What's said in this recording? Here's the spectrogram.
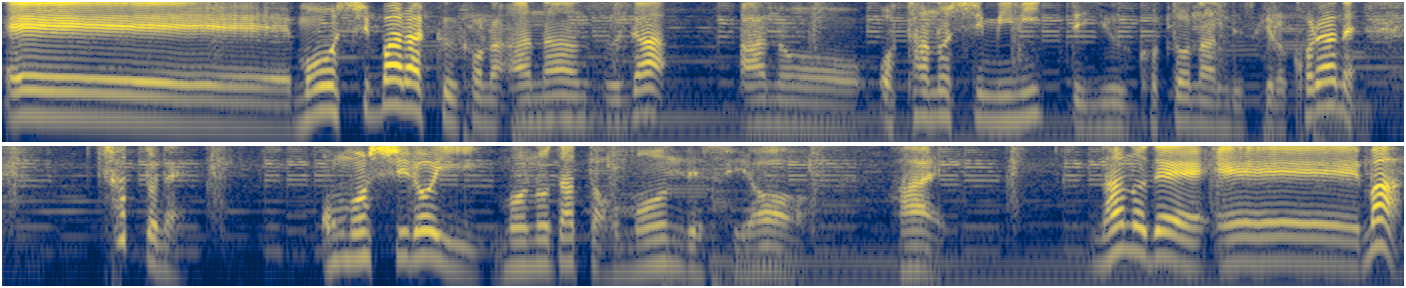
えー、もうしばらくこのアナウンスがあのお楽しみにっていうことなんですけどこれはねちょっとね面白いものだと思うんですよ。はい。なので、えー、まあ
